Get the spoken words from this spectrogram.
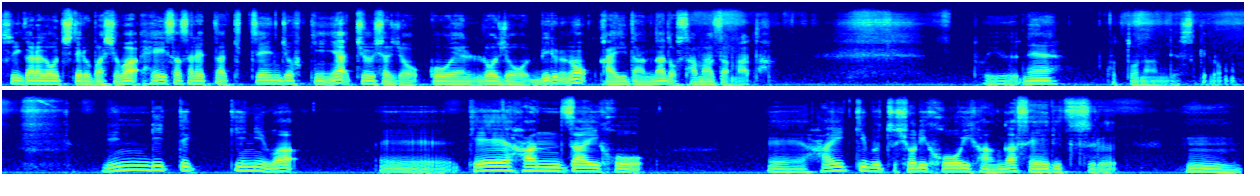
吸い殻が落ちている場所は閉鎖された喫煙所付近や駐車場公園路上ビルの階段など様々だ。というねことなんですけども。倫理的には、軽犯罪法、えー廃棄物処理法違反が成立する。うん。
